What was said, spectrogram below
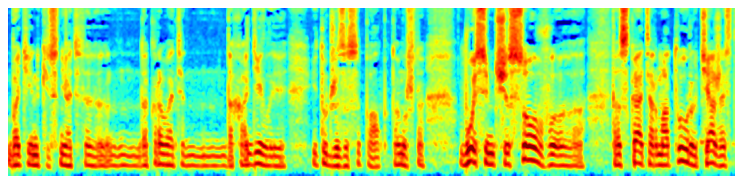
ботинки снять э, до кровати, доходил и, и тут же засыпал. Потому что 8 часов э, таскать арматуру, тяжесть,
